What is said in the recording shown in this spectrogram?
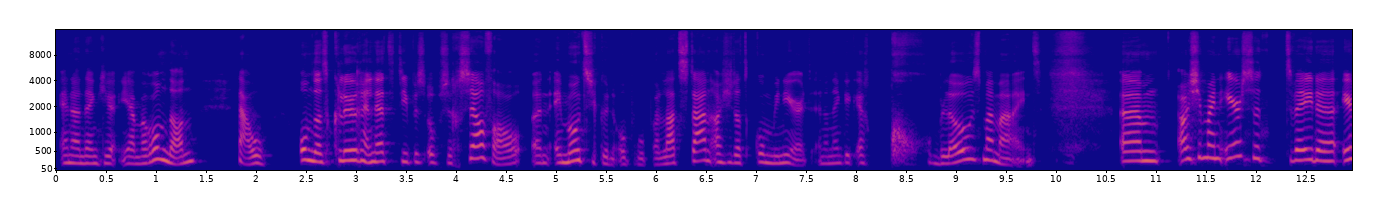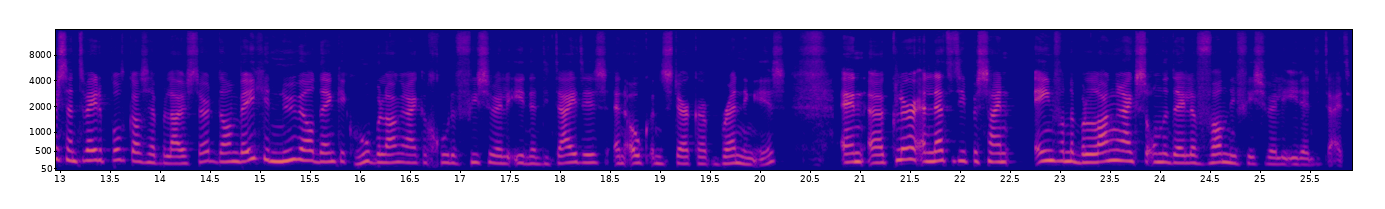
En dan denk je, ja, waarom dan? Nou, omdat kleuren en lettertypes op zichzelf al een emotie kunnen oproepen. Laat staan als je dat combineert. En dan denk ik echt, blows my mind. Um, als je mijn eerste, tweede, eerste en tweede podcast hebt beluisterd, dan weet je nu wel, denk ik, hoe belangrijk een goede visuele identiteit is en ook een sterke branding is. En uh, kleur en lettertypes zijn een van de belangrijkste onderdelen van die visuele identiteit.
